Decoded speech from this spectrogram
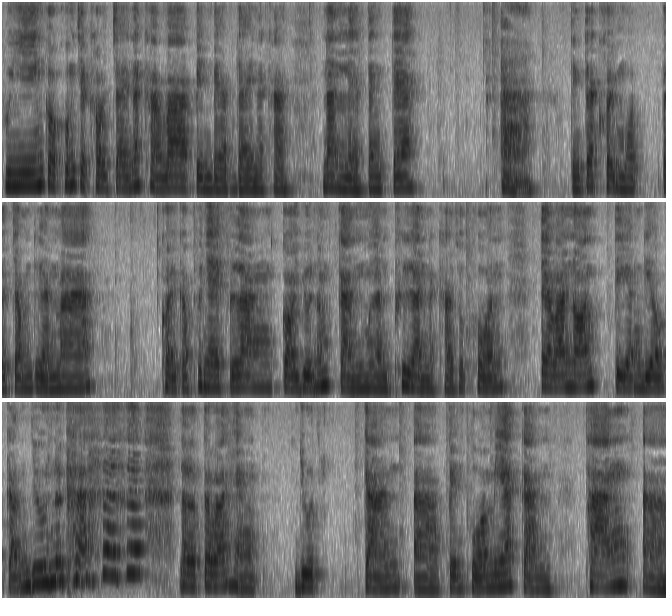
ผู้หญิงก็คงจะเข้าใจนะคะว่าเป็นแบบใดนะคะ นั่นแหละตั้งแต่อ่าตั้งแต่คอยหมดประจำเดือนมาข่อยกับผู้ใหญ่ฝรั่งก็อยู่น้ำกันเหมือนเพื่อนนะคะทุกคน แต่ว่านอนเตียงเดียวกันอยู่นะคะแล้วแต่ว่าแห่งหยุดการอ่าเป็นผัวเมียกันทั้งอ่า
